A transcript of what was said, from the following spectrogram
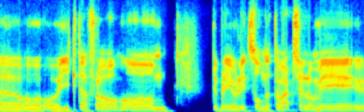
eh, Og, og gikk derfra òg. Og det ble jo litt sånn etter hvert, selv om vi,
